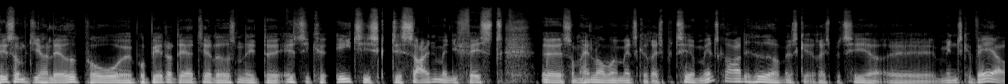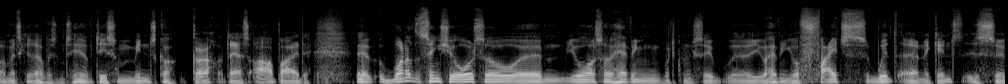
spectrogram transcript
Det, som de har lavet på, øh, på Better, det er, at de har lavet sådan et øh, etisk, etisk design-manifest, øh, som handler om, at man skal respektere menneskerettigheder, man skal respektere øh, menneskeværd, og man skal repræsentere det, som mennesker gør og deres arbejde. Uh, one of the things you also um, you're also having what can I say uh, you're having your fights with and against is uh,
